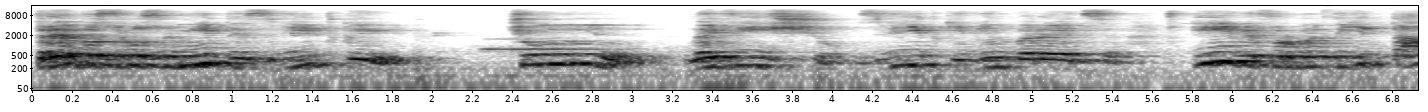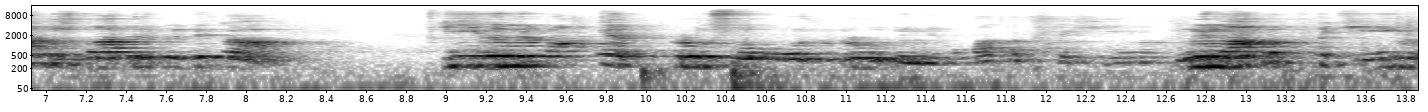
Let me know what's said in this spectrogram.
Треба зрозуміти, звідки, чому, навіщо, звідки він береться. В Києві формальдегід також багато критика. В Києві немає промислового забруднення, нема стихійно.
